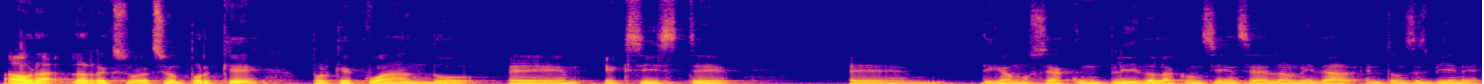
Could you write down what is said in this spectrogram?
Ahora, la resurrección, ¿por qué? Porque cuando eh, existe, eh, digamos, se ha cumplido la conciencia de la unidad, entonces viene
